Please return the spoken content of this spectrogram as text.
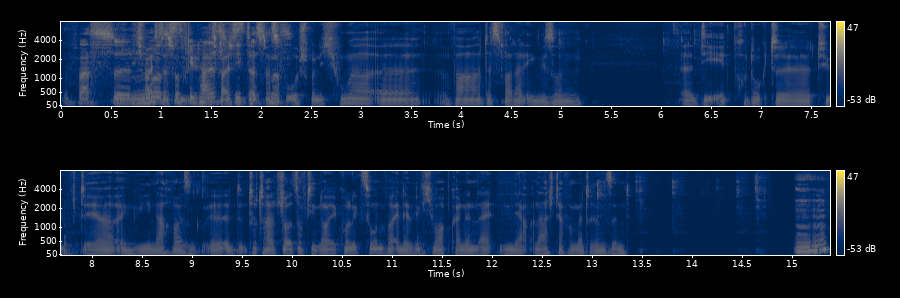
Was äh, ich nur weiß, dass, so viel heißt, ich weiß, wie das, was was- ursprünglich Hunger äh, war, das war dann irgendwie so ein äh, Diätprodukte-Typ, der irgendwie nachweisen, äh, total stolz auf die neue Kollektion war, in der wirklich überhaupt keine Na Na Nährstoffe mehr drin sind. Mhm.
